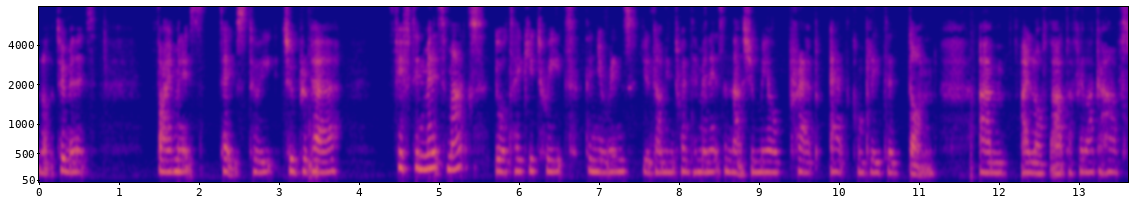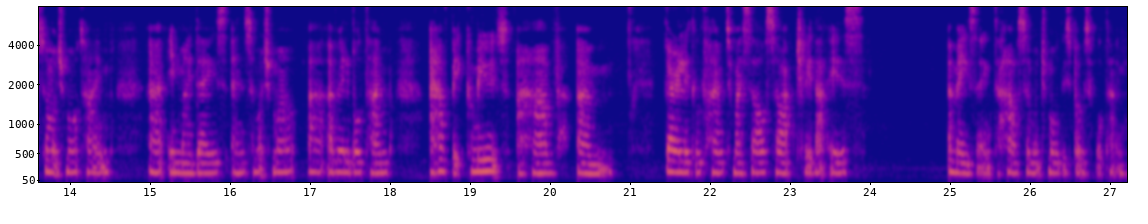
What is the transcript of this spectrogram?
another two minutes, five minutes takes to eat, to prepare, 15 minutes max. It will take you to eat then you rinse. You're done in 20 minutes and that's your meal prep at completed done. Um, i love that. I feel like i have so much more time uh, in my days and so much more uh, available time. I have big commutes. I have um, very little time to myself. So actually that is amazing to have so much more disposable time.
